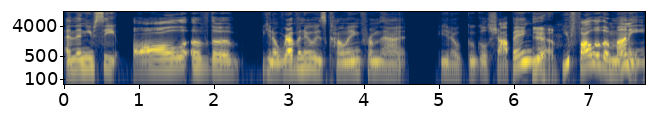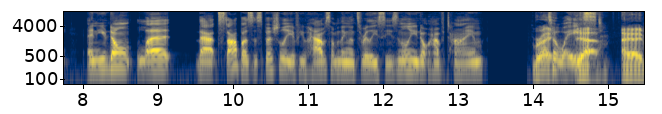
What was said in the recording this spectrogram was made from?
and then you see all of the, you know, revenue is coming from that, you know, Google Shopping Yeah, you follow the money and you don't let that stop us, especially if you have something that's really seasonal. You don't have time. right. To waste? Yeah, I,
